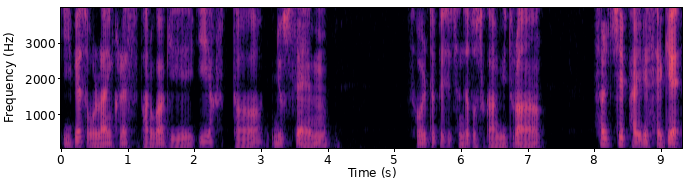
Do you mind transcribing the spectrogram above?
EBS 온라인 클래스 바로가기, 이학습터, 뉴쌤, 서울특별시 전자도서관 위두랑, 설치 파일이 3개,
